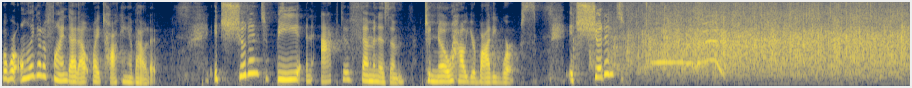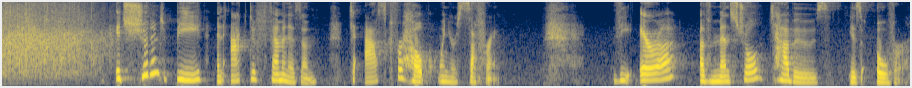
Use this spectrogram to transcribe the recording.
But we're only going to find that out by talking about it. It shouldn't be an act of feminism to know how your body works. It shouldn't. It shouldn't be an act of feminism to ask for help when you're suffering. The era of menstrual taboos is over.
